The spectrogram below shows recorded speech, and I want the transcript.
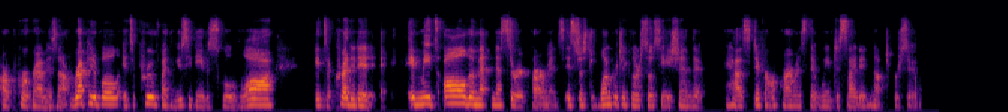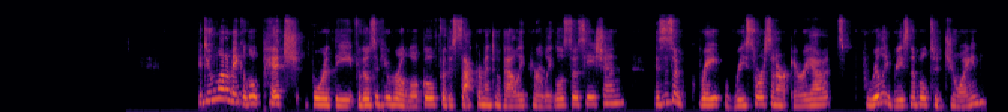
our program is not reputable. It's approved by the UC Davis School of Law. It's accredited. It meets all the necessary requirements. It's just one particular association that has different requirements that we've decided not to pursue. I do want to make a little pitch for the for those of you who are local for the Sacramento Valley Paralegal Association. This is a great resource in our area. It's really reasonable to join.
